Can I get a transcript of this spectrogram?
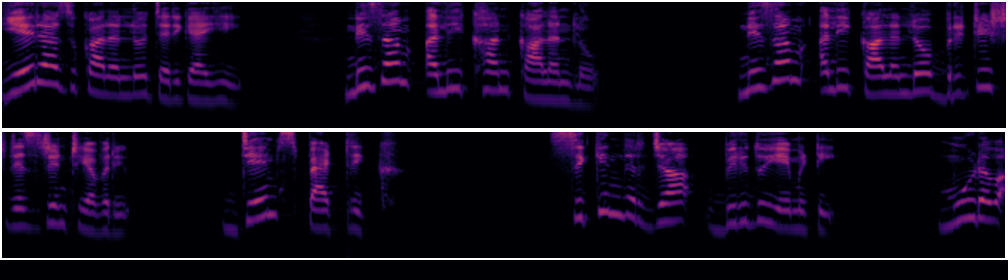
ఏ రాజు కాలంలో జరిగాయి? నిజాం అలీ ఖాన్ కాలంలో. నిజాం అలీ కాలంలో బ్రిటిష్ రెసిడెంట్ ఎవరు? James Patrick. సికిందర్ జా బిరుదు ఏమిటి? మూడవ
